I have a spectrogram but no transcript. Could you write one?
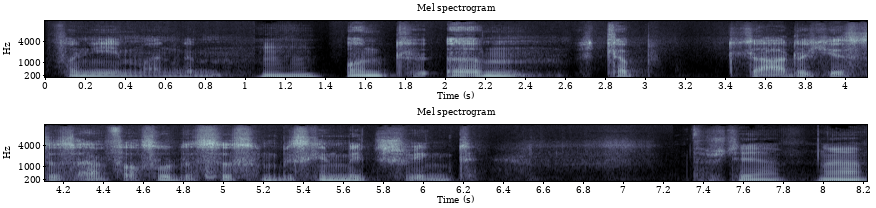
von jemandem. Mhm. Und ähm, ich glaube, dadurch ist es einfach so, dass das ein bisschen mitschwingt. Verstehe. Ja,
